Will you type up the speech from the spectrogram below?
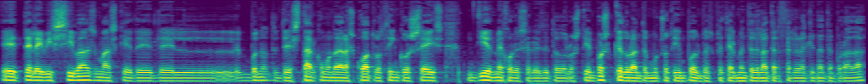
eh, televisivas más que de, del bueno de, estar como una de las 4, 5, 6, 10 mejores series de todos los tiempos que durante mucho tiempo, especialmente de la tercera y la quinta temporada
